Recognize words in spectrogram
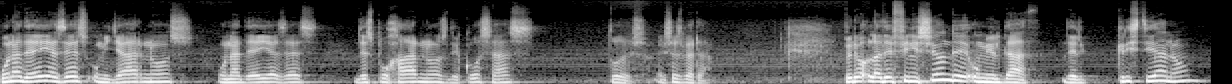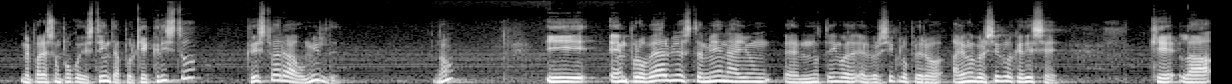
Una de ellas es humillarnos, una de ellas es despojarnos de cosas, todo eso, eso es verdad. Pero la definición de humildad del cristiano me parece un poco distinta, porque Cristo, Cristo era humilde, ¿no? Y en Proverbios también hay un, eh, no tengo el, versículo, pero hay un versículo que dice que la,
